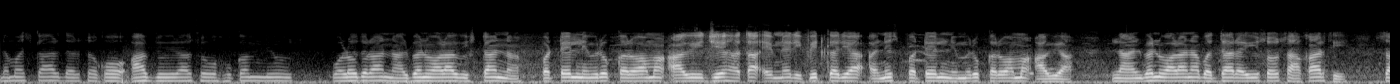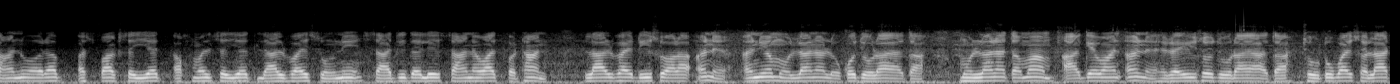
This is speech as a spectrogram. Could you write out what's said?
નમસ્કાર દર્શકો, આપ જોઈ રહ્યા છો હુકમ ન્યૂઝ. વડોદરા નાલબનવાળા વિસ્તારના પટેલ નિમણૂક કરવામાં આવી, જે હતા એમને રિપીટ કર્યા. અનિશ પટેલ નિમણૂક કરવામાં આવ્યા. નાલબનવાડાના બધા રહીશો સાકારથી શાનુ અરબ, અશફાક સૈયદ, અખમલ સૈયદ, લાલભાઈ સોની, સાજિદ અલી, શાહનવાજ પઠાણ, લાલભાઈ ડીશવાળા અને અન્ય મોહલ્લાના લોકો જોડાયા હતા. મોહલ્લાના તમામ આગેવાન અને રહીશો જોડાયા હતા. છોટુભાઈ સલાટ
